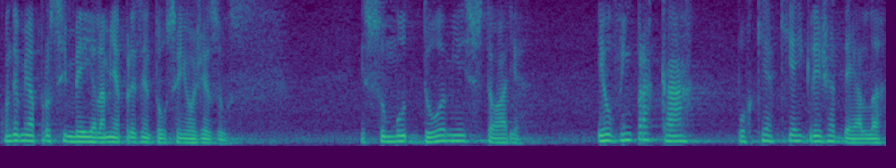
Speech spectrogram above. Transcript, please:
Quando eu me aproximei, ela me apresentou o Senhor Jesus. Isso mudou a minha história. Eu vim para cá porque aqui é a igreja dela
